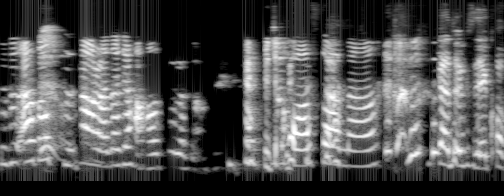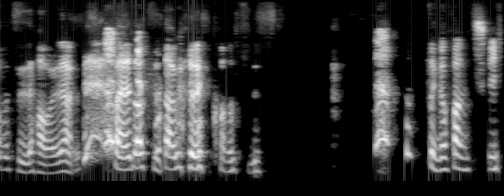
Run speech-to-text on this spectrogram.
就是啊，都迟到了，那就好好做了吧，比较划算啊。干脆直接旷职好了，这样反正都迟到，干脆旷职，整个放弃。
